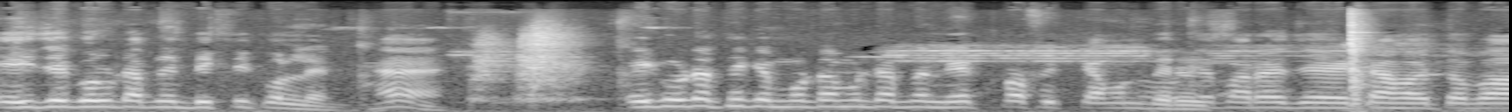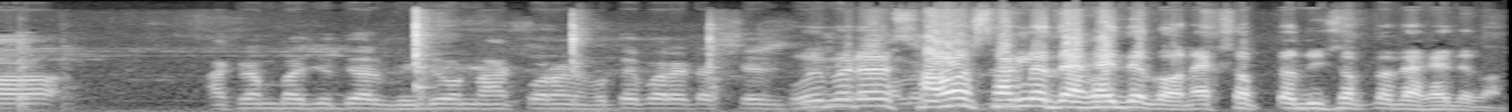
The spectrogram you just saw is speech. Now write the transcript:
এই যে গরুটা আপনি বিক্রি করলেন হ্যাঁ? এই গরুটা থেকে মোটামুটি আপনার নেট প্রফিট কেমন বের হতে পারে যে এটা হয়তো বা আকরাম ভাই যদি আর ভিডিও না করেন হতে পারে এটা শেষ ওই। বেটার সাহস থাকলে দেখাই দেখুন এক সপ্তাহ দুই সপ্তাহ দেখাই দেখুন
